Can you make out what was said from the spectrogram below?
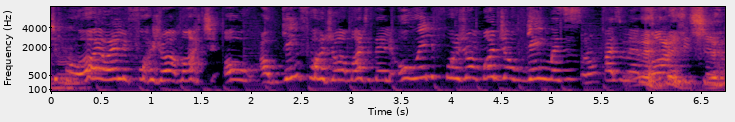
Tipo, ou ele forjou a morte, ou alguém forjou a morte dele, ou ele forjou a morte de alguém, mas isso não faz o menor sentido.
